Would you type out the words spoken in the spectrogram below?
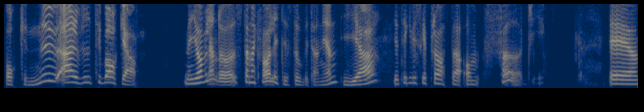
Och nu är vi tillbaka. Men jag vill ändå stanna kvar lite i Storbritannien. Ja. Jag tycker vi ska prata om Fergie. Eh,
